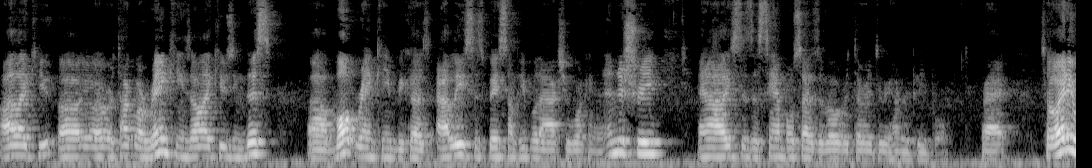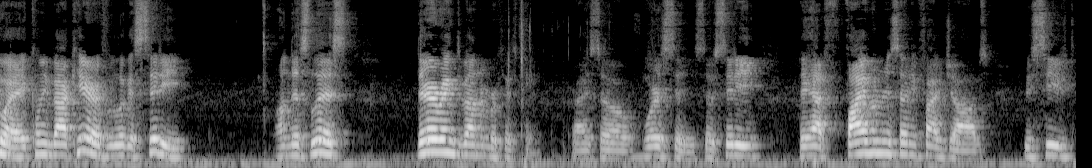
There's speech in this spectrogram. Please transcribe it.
I like you uh, or talk about rankings. I like using this uh, vault ranking because at least it's based on people that actually work in the industry, and at least it's a sample size of over 3,300 people, right? So anyway, coming back here, if we look at Citi on this list, they're ranked about number 15, right? So where's Citi? So Citi, they had 575 jobs, received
